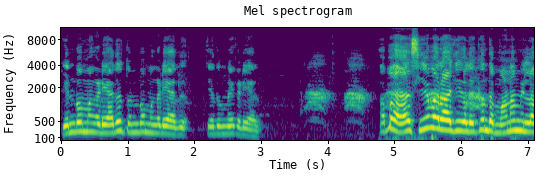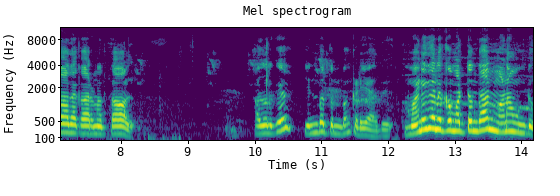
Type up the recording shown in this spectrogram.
இன்பமும் கிடையாது துன்பமும் கிடையாது எதுவுமே கிடையாது. அப்போ சிவராஜிகளுக்கு இந்த மனம் இல்லாத காரணத்தால் அதுகளுக்கு இன்ப துன்பம் கிடையாது. மனிதனுக்கு மட்டும்தான் மனம் உண்டு.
